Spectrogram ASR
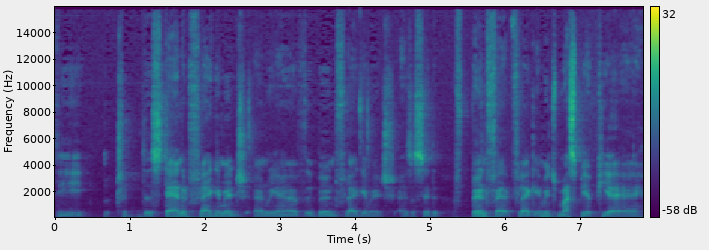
the the standard flag image and we have the burnt flag image. As I said, the burnt flag image must be a PAA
